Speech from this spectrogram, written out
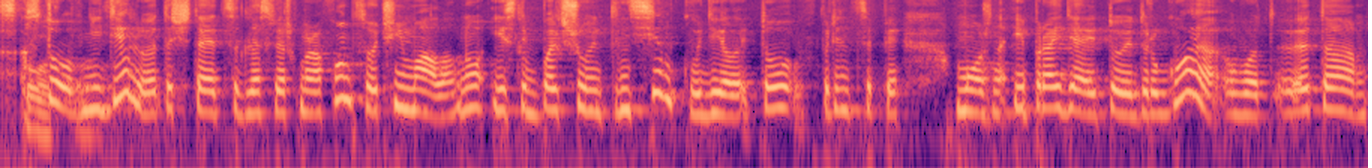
100 в неделю, это считается для сверхмарафонца очень мало. Но если большую интенсивку делать, то, в принципе, можно. И пройдя и то, и другое, вот, это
